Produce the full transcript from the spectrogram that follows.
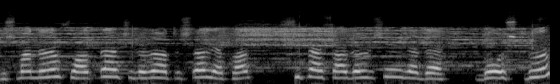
Düşmanların farklı açılara atışlar yapar. Süper saldırışıyla da dostluğu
